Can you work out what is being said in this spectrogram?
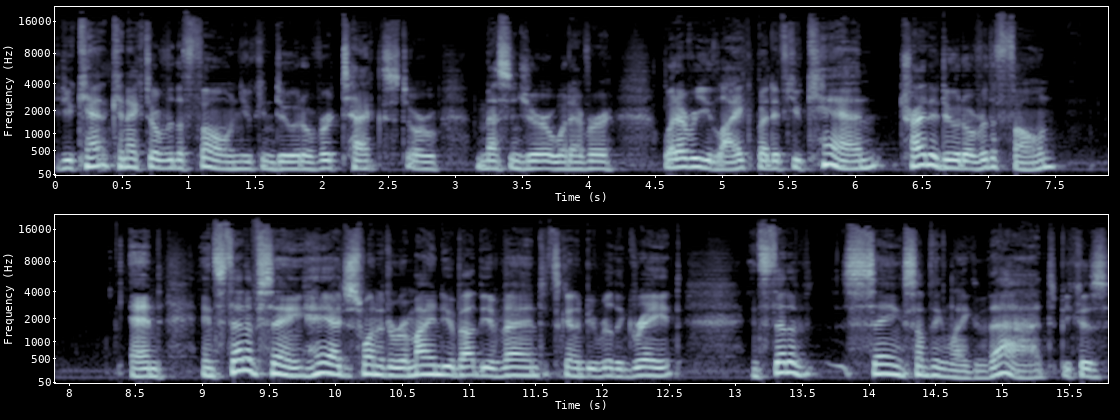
if you can't connect over the phone, you can do it over text or messenger or whatever, whatever you like. But if you can, try to do it over the phone. And instead of saying, "Hey, I just wanted to remind you about the event. It's going to be really great," instead of saying something like that, because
